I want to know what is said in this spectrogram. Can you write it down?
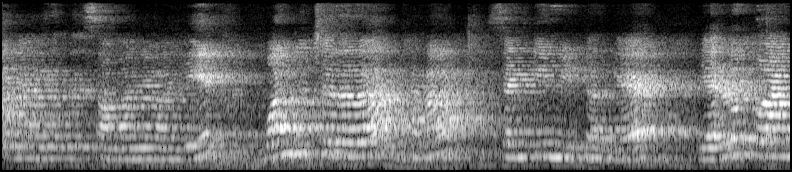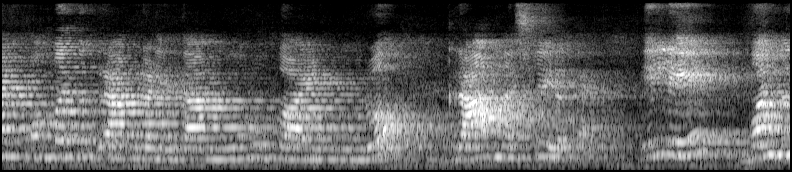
ಏನಾಗಿರುತ್ತೆ ಸಾಮಾನ್ಯವಾಗಿ ಒಂದು ಚದರ ಘನ ಸೆಂಟಿಮೀಟರ್ಗೆ ಎರಡು ಪಾಯಿಂಟ್ ಒಂಬತ್ತು ಗ್ರಾಮ್ಗಳಿಂದ ಮೂರು ಪಾಯಿಂಟ್ ಮೂರು ಗ್ರಾಮ್ನಷ್ಟು ಇರುತ್ತೆ. ಇಲ್ಲಿ ಒಂದು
